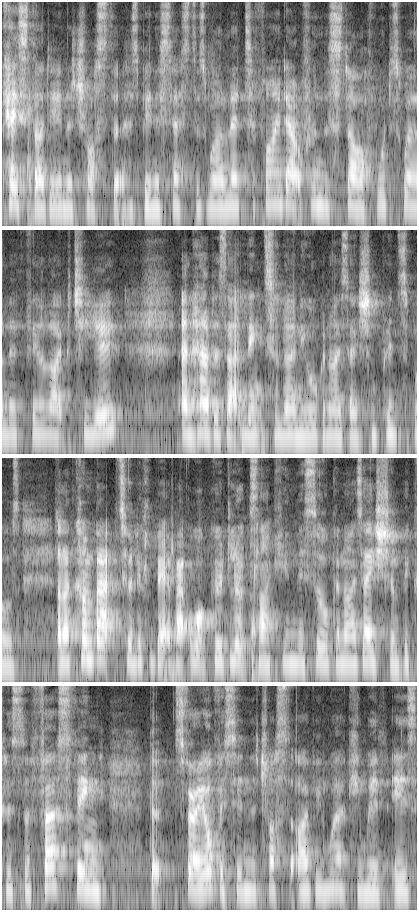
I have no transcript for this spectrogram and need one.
case study in a trust that has been assessed as well-led to find out from the staff what does well-led feel like to you and how does that link to learning organisation principles. And I'll come back to a little bit about what good looks like in this organisation because the first thing that's very obvious in the trust that I've been working with is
